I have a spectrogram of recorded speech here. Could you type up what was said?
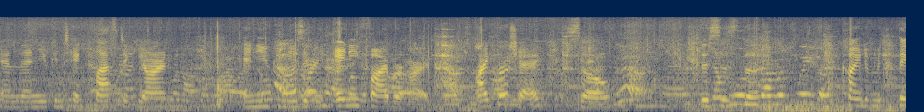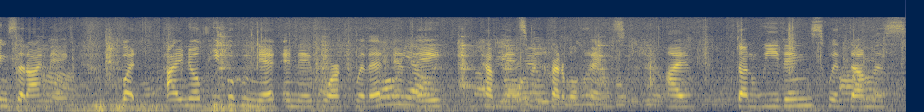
and then you can take plastic yarn and you can use it in any fiber art. I crochet, so this is the kind of things that I make. But I know people who knit and they've worked with it and they have made some incredible things. I've done weavings with them as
